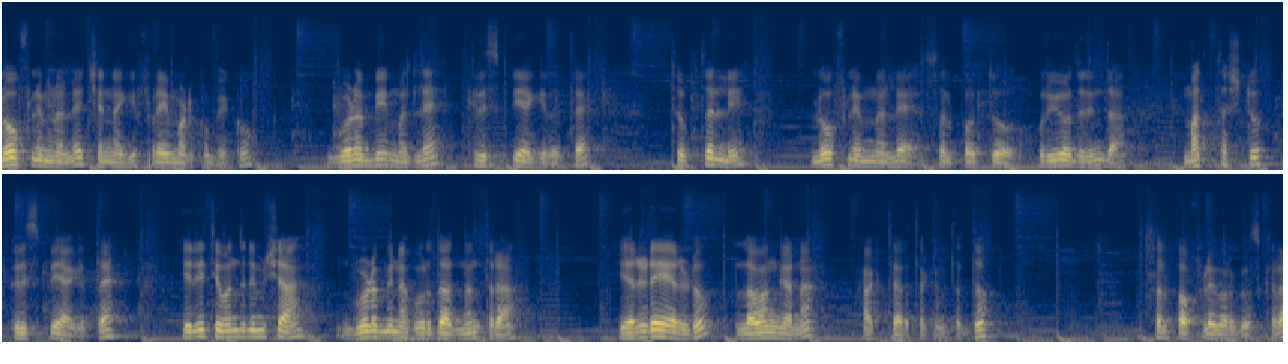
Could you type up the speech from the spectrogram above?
ಲೋ ಫ್ಲೇಮ್ನಲ್ಲೇ ಚೆನ್ನಾಗಿ ಫ್ರೈ ಮಾಡ್ಕೋಬೇಕು. ಗೋಡಂಬಿ ಮೊದಲೇ ಕ್ರಿಸ್ಪಿಯಾಗಿರುತ್ತೆ. ತುಪ್ಪದಲ್ಲಿ ಲೋ ಫ್ಲೇಮ್ನಲ್ಲೇ ಸ್ವಲ್ಪ ಹೊತ್ತು ಹುರಿಯೋದ್ರಿಂದ ಮತ್ತಷ್ಟು ಕ್ರಿಸ್ಪಿ ಆಗುತ್ತೆ. ಈ ರೀತಿ ಒಂದು ನಿಮಿಷ ಗೋಡಂಬಿನ ಹುರಿದಾದ ನಂತರ ಎರಡೇ ಎರಡು ಲವಂಗನ ಹಾಕ್ತಾ ಇರ್ತಕ್ಕಂಥದ್ದು. ಸ್ವಲ್ಪ ಫ್ಲೇವರ್ಗೋಸ್ಕರ.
